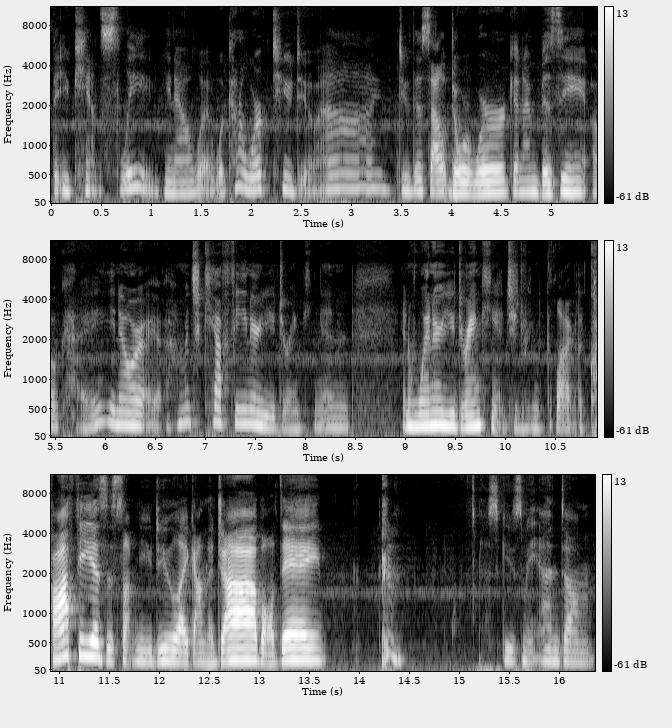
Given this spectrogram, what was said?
that you can't sleep. You know, what, what kind of work do you do? Uh, I do this outdoor work and I'm busy. Okay. You know, how much caffeine are you drinking? And, and when are you drinking it? Do you drink a lot of coffee? Is this something you do like on the job all day? Excuse me. And, um,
